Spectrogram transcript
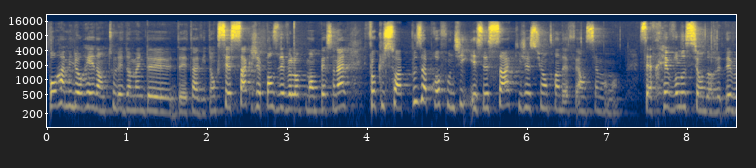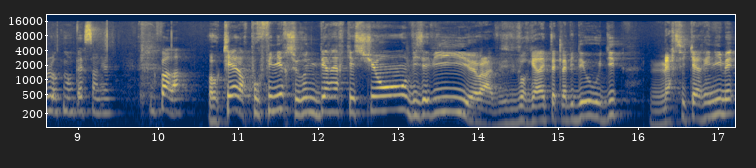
pour améliorer dans tous les domaines de, de ta vie. Donc, c'est ça que je pense développement personnel. Il faut qu'il soit plus approfondi et c'est ça que je suis en train de faire en ce moment. Cette révolution dans le développement personnel. Voilà. Ok, alors pour finir sur une dernière question vis-à-vis, euh, vous, regardez peut-être la vidéo où vous dites merci Karini, mais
